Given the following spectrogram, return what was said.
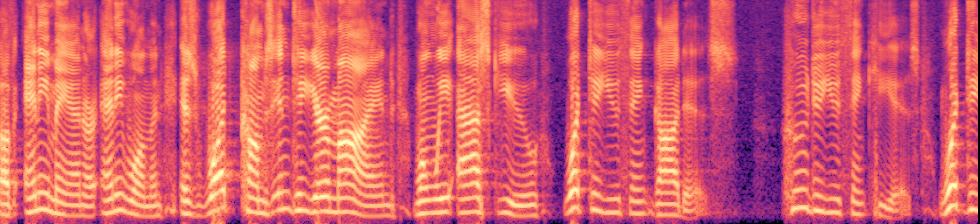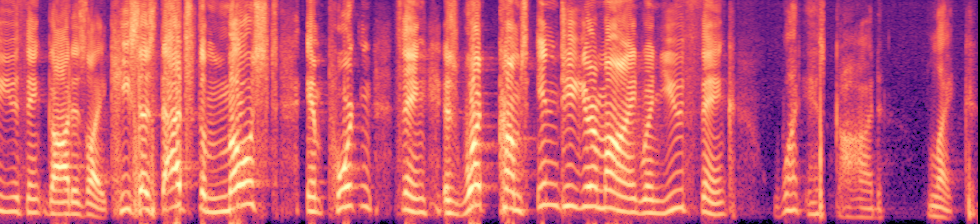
of any man or any woman is what comes into your mind when we ask you, What do you think God is? Who do you think He is? What do you think God is like? He says that's the most important thing, is what comes into your mind when you think, What is God like?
